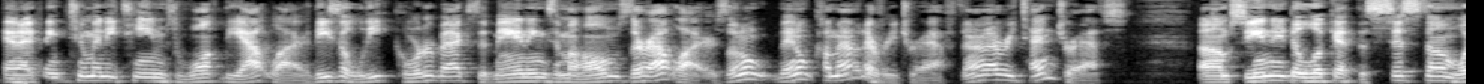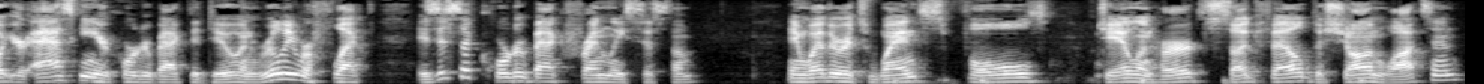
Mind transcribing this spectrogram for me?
And I think too many teams want the outlier. These elite quarterbacks, the Mannings and Mahomes, they're outliers. They don't they don't come out every draft. They're not every 10 drafts. Um, so you need to look at the system, what you're asking your quarterback to do, and really reflect: is this a quarterback friendly system? And whether it's Wentz, Foles, Jalen Hurts, Sudfeld, Deshaun Watson,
